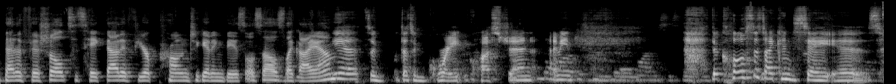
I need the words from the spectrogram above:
beneficial to take that if you're prone to getting basal cells like I am? Yeah, it's a, that's a great question. I mean, the closest I can say is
